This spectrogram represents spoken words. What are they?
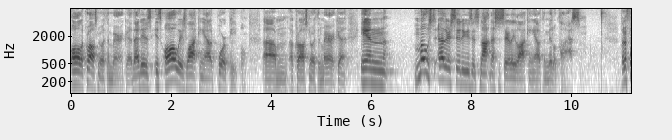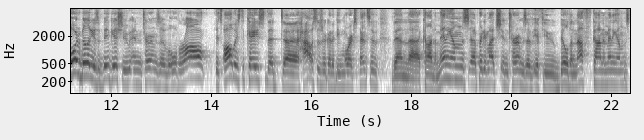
all across North America. That is, it's always locking out poor people um, across North America. In most other cities, it's not necessarily locking out the middle class. But affordability is a big issue in terms of overall. It's always the case that uh, houses are going to be more expensive than uh, condominiums, uh, pretty much in terms of if you build enough condominiums,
